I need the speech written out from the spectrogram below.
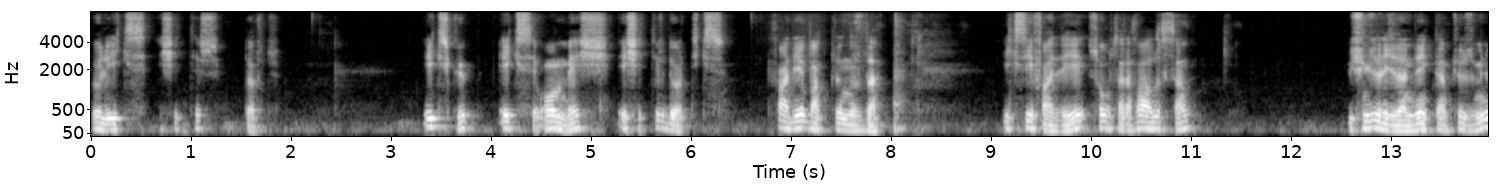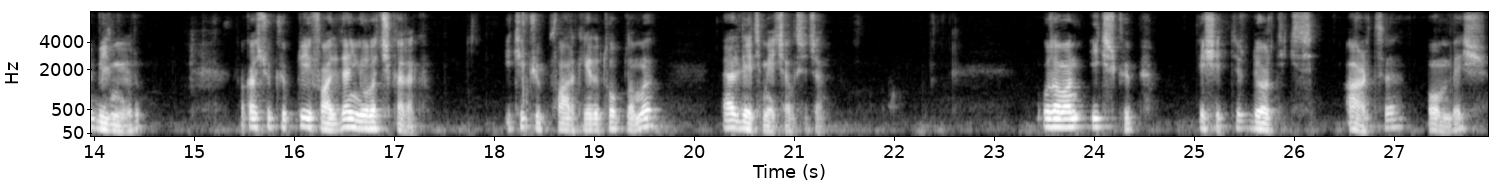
bölü x eşittir 4. x küp eksi 15 eşittir 4x. İfadeye baktığımızda x ifadeyi sol tarafa alırsam 3. dereceden denklem çözümünü bilmiyorum. Fakat şu küplü ifadeden yola çıkarak iki küp farkı ya da toplamı elde etmeye çalışacağım. O zaman x küp eşittir 4x artı 15.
